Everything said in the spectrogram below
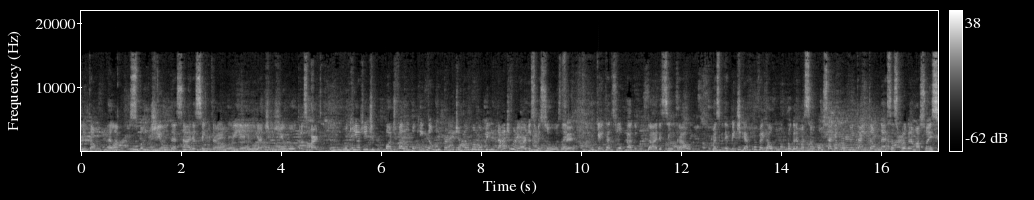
Então ela expandiu dessa área central e atingiu outras partes o que a gente pode falar um pouquinho então que permite até uma mobilidade maior das pessoas, né? Quem está deslocado da área central, mas que de repente quer aproveitar alguma programação, consegue aproveitar então nessas programações,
